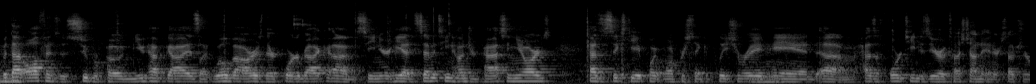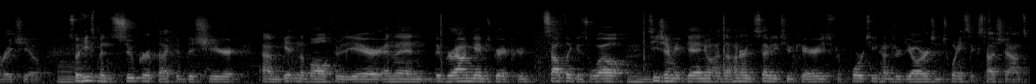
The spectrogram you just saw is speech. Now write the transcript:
But that offense is super potent. You have guys like Will Bowers, their quarterback, um, senior. He had 1,700 passing yards, has a 68.1% completion rate, Mhm. and um, has a 14 to 0 touchdown to interception ratio. So he's been super effective this year, um, getting the ball through the air. And then the ground game is great for South Lake as well. Mhm. TJ McDaniel has 172 carries for 1,400 yards and 26 touchdowns.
